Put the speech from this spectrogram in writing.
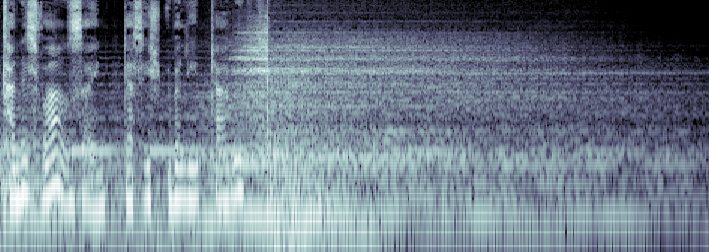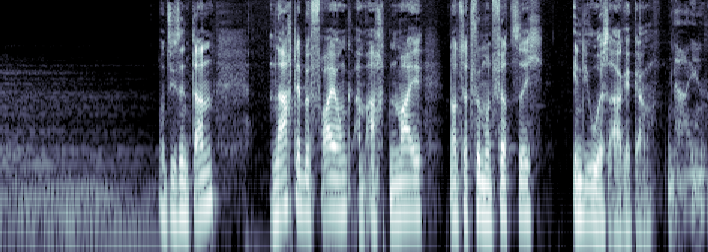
Kann es wahr sein, dass ich überlebt habe? Und Sie sind dann nach der Befreiung am 8. Mai 1945 in die USA gegangen. Nein,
